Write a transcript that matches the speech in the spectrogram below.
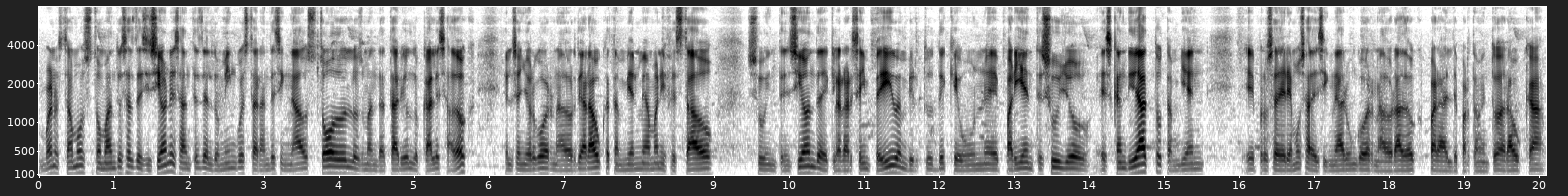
Bueno, estamos tomando esas decisiones. Antes del domingo estarán designados todos los mandatarios locales ad hoc. El señor gobernador de Arauca también me ha manifestado su intención de declararse impedido en virtud de que un eh, pariente suyo es candidato. También eh, procederemos a designar un gobernador ad hoc para el departamento de Arauca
